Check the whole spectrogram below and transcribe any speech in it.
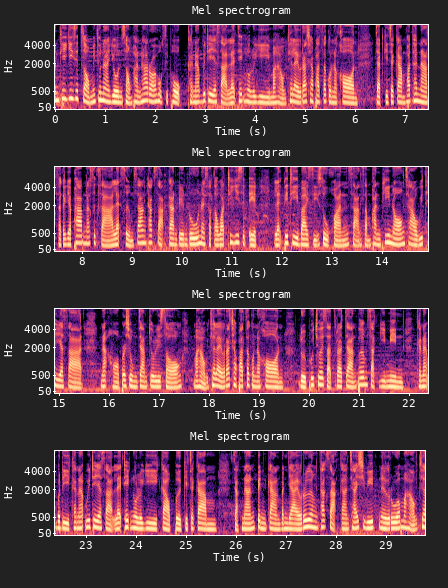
ันที่ 22 มิถุนายน 2566 คณะวิทยาศาสตร์และเทคโนโลยี มหาวิทยาลัยราชภัฏสกลนคร จัดกิจกรรมพัฒนาศักยภาพนักศึกษา และเสริมสร้างทักษะการเรียนรู้ในศตวรรษที่ 21 และพิธีบายสีสู่ขวัญ สารสัมพันธ์พี่น้องชาววิทยาศาสตร์ ณ หอประชุมจามจุรี 2 มหาวิทยาลัยราชภัฏสกลนคร โดยผู้ช่วยศาสตราจารย์เพิ่มศักดิ์ยีมิน คณะบดีคณะวิทยาศาสตร์ และเทคโนโลยีกล่าวเปิดกิจกรรม จากนั้นเป็นการบรรยายเรื่องทักษะการใช้ชีวิตในรั้วมหาวิทยา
